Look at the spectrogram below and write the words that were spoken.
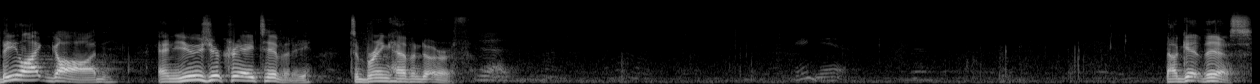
be like God and use your creativity to bring heaven to earth. Yes. Amen. Now, get this.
